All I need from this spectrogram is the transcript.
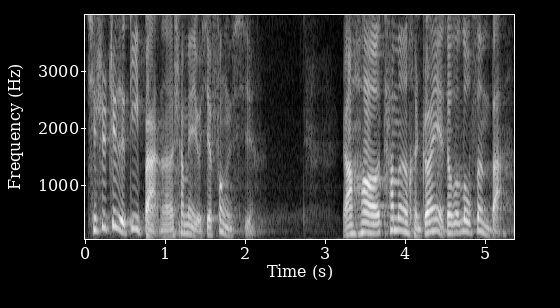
其实这个地板呢，上面有些缝隙，然后他们很专业，叫做漏粪板。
